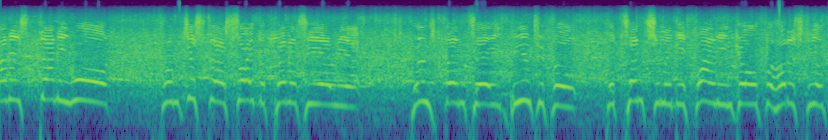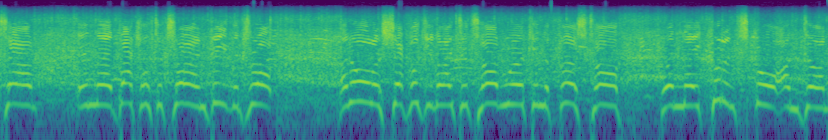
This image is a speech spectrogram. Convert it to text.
and it's Danny Ward from just outside the penalty area who's bent a beautiful, potentially defining goal for Huddersfield Town in their battle to try and beat the drop. And all of Sheffield United's hard work in the first half when they couldn't score undone.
